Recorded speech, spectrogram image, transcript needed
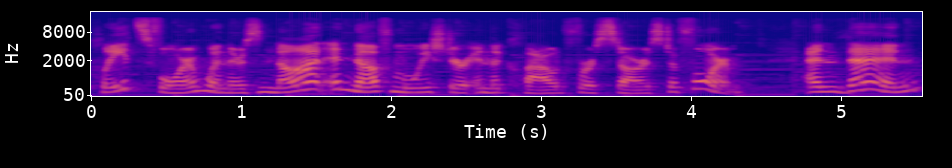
Plates form when there's not enough moisture in the cloud for stars to form. And then,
